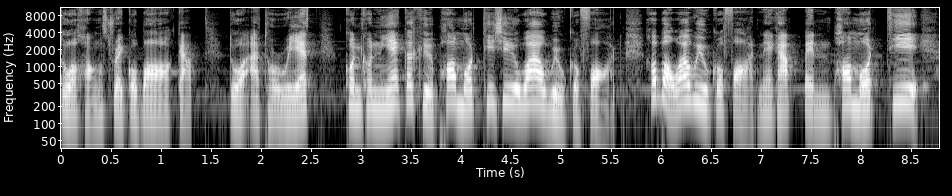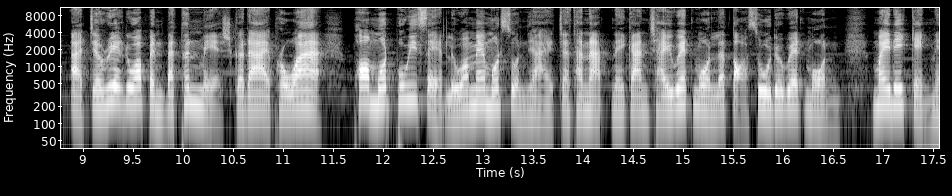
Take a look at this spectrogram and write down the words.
ตัวของสเตรโกบอลกับตัวอาร์โทเรียสคนคนนี้ก็คือพ่อมดที่ชื่อว่าวิลกฟอร์ดเขาบอกว่าวิลกฟอร์ดเนี่ยครับเป็นพ่อมดที่อาจจะเรียกได้ว่าเป็น battle mage ก็ได้ เพราะว่า พ่อมดผู้วิเศษหรือว่าแม่มดส่วนใหญ่จะถนัดในการใช้เวทมนต์และต่อสู้ด้วยเวทมนต์ไม่ได้เก่งใน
